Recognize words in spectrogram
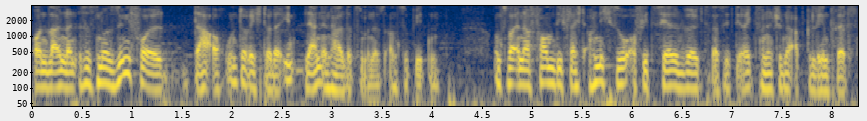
online. Dann ist es nur sinnvoll, da auch Unterricht oder Lerninhalte zumindest anzubieten. Und zwar in einer Form, die vielleicht auch nicht so offiziell wirkt, dass sie direkt von den Schülern abgelehnt wird.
